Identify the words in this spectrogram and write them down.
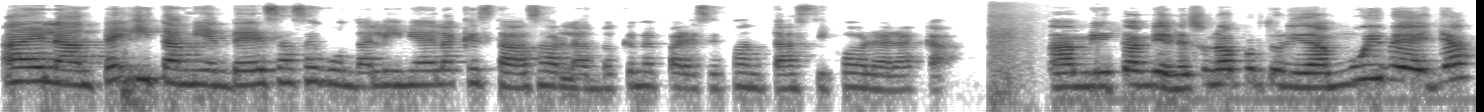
adelante y también de esa segunda línea de la que estabas hablando que me parece fantástico hablar acá. A mí también es una oportunidad muy bella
